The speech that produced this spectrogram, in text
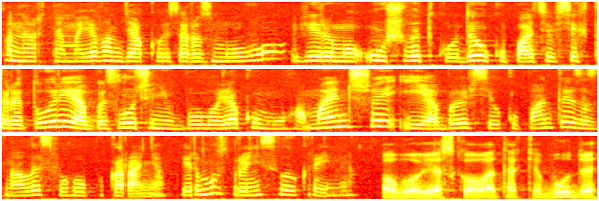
Пане Артеме, я вам дякую за розмову. Віримо у швидку деокупацію всіх територій, аби злочинів було якомога менше і аби всі окупанти зазнали свого покарання. Віримо в Збройні Сили України. Обов'язково так і буде,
